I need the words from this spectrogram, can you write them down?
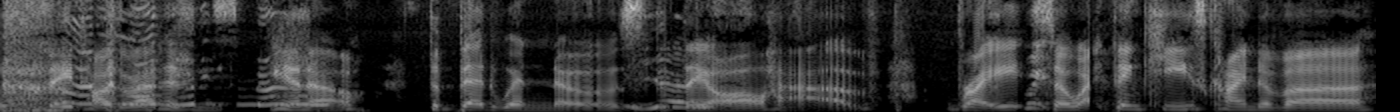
nose. They talk about his, His you know, the Bedwyn nose that they all have, right? Wait. So I think he's kind of a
